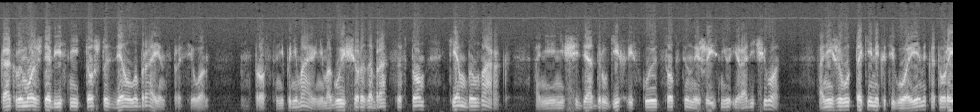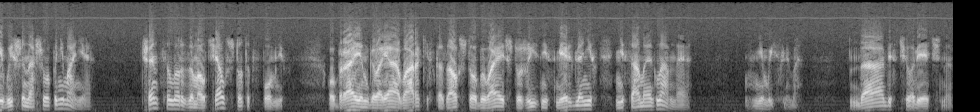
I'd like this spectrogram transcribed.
«Как вы можете объяснить то, что сделала Брайан?» — спросил он. «Просто не понимаю, не могу еще разобраться в том, Кем был Варок? Они, не щадя других, рискуют собственной жизнью и ради чего? Они живут такими категориями, которые выше нашего понимания. Ченселор замолчал, что-то вспомнив. О'Брайен, говоря о Вараке, сказал, что бывает, что жизнь и смерть для них не самое главное. Немыслимо. Да, бесчеловечно.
